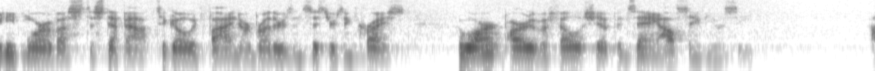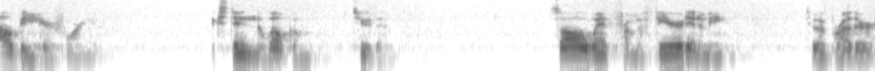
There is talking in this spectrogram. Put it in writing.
We need more of us to step out, to go and find our brothers and sisters in Christ who aren't part of a fellowship and saying, I'll save you a seat. I'll be here for you. Extend the welcome to them. Saul went from a feared enemy to a brother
